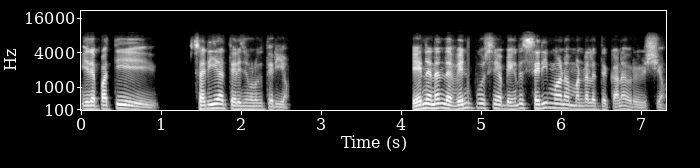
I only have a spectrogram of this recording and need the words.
இதை பத்தி சரியா தெரிஞ்சவங்களுக்கு தெரியும். என்னன்னா, இந்த வெண்பூசணி அப்படிங்கிறது செரிமான மண்டலத்துக்கான ஒரு விஷயம்.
